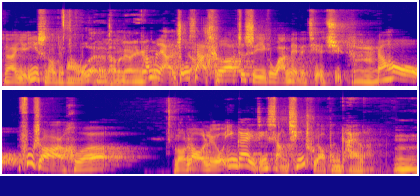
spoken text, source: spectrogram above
对吧？也意识到对方。我感觉他们俩应该他们俩都下车，这是一个完美的结局。嗯。然后傅首尔和老刘应该已经想清楚要分开了。嗯。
